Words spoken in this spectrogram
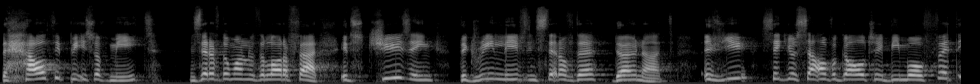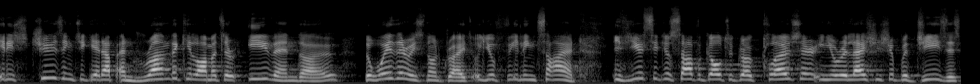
the healthy piece of meat instead of the one with a lot of fat. It's choosing the green leaves instead of the donut. If you set yourself a goal to be more fit, it is choosing to get up and run the kilometer even though the weather is not great or you're feeling tired. If you set yourself a goal to grow closer in your relationship with Jesus,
